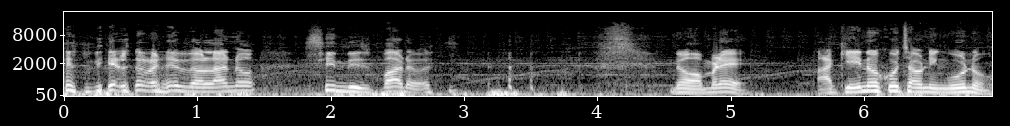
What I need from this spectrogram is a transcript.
el cielo venezolano sin disparos. No, hombre, aquí no he escuchado ninguno.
